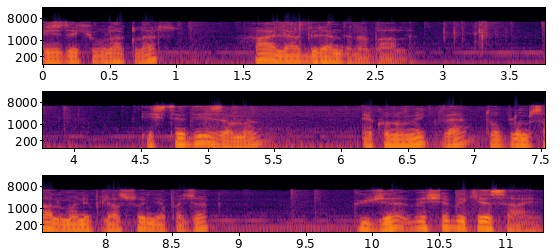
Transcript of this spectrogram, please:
bizdeki ulaklar hala Brandon'a bağlı. İstediği zaman ekonomik ve toplumsal manipülasyon yapacak güce ve şebekeye sahip.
